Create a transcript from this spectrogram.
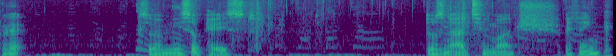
Okay. So miso paste. Doesn't add too much, I think.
